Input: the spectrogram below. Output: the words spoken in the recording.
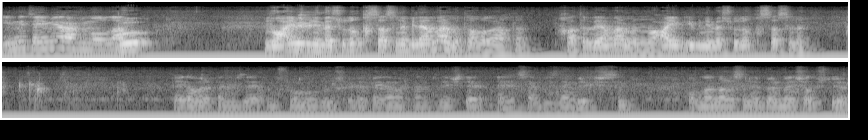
İbn Teymiye rahimullah Bu Nuaym İbni Mesud'un kıssasını bilen var mı tam olaraktan? Hatırlayan var mı? Nuaym İbni Mesud'un kıssasını. Peygamber Efendimiz'e Müslüman olduğunu söylüyor. Peygamber Efendimiz de işte e, sen bizden bir kişisin. Onların arasını bölmeye çalış diyor.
